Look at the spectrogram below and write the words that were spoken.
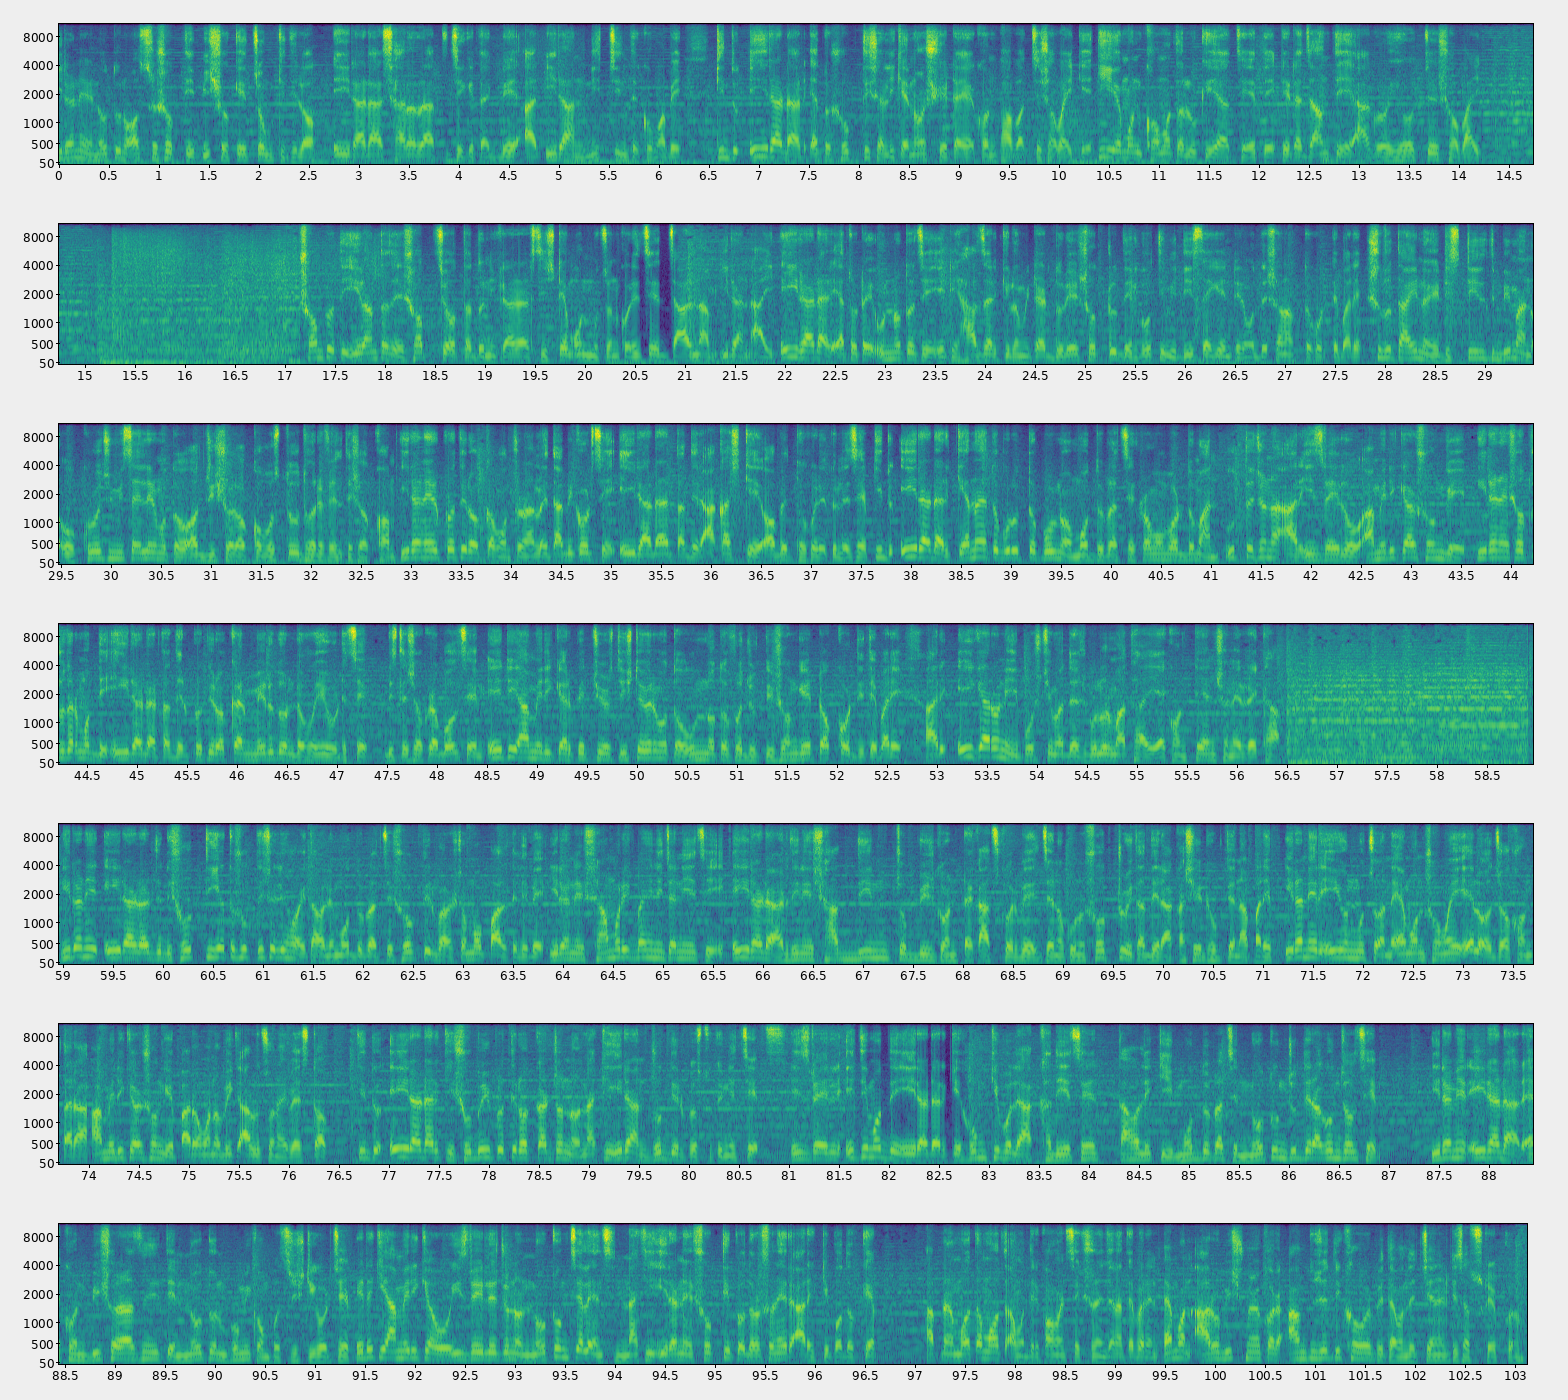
ইরানের নতুন অস্ত্রশক্তি বিশ্বকে চমকে দিল। এই রাডার সারা রাত জেগে থাকবে আর ইরান নিশ্চিন্তে ঘুমাবে। কিন্তু এই রাডার এত শক্তিশালী কেন সেটা এখন ভাবাচ্ছে সবাইকে। কি এমন ক্ষমতা লুকিয়ে আছে এতে? সেটা জানতে আগ্রহী হচ্ছে সবাই। সম্প্রতি ইরান তাদের সবচেয়ে অত্যাধুনিক রাডার সিস্টেম উন্মোচন করেছে, যার নাম ইরান আই। এই রাডার এতটাই উন্নত যে এটি হাজার কিলোমিটার দূরে শত্রুদের গতিবিধি সেকেন্ডের মধ্যে শনাক্ত করতে পারে। শুধু তাই নয়, এটি স্টিল বিমান ও ক্রুজ মিসাইলের মতো অদৃশ্য লক্ষ্যবস্তু ধরে ফেলতে সক্ষম। ইরানের প্রতিরক্ষা মন্ত্রণালয় দাবি করছে, এই রাডার তাদের আকাশকে অবৈধ করে তুলেছে। কিন্তু এই রাডার কেন এত গুরুত্বপূর্ণ? মধ্যপ্রাচ্যে ক্রমবর্ধমান উত্তেজনা আর ইসরায়েল ও আমেরিকার সঙ্গে ইরানের শত্রুতার মধ্যে এই রাডার তাদের প্রতিরক্ষার মেরুদণ্ড হয়ে উঠেছে। বিশ্লেষকরা বলছেন, এটি আমেরিকার পেট্রিয়ট সিস্টেমের মতো উন্নত প্রযুক্তির সঙ্গে টক্কর দিতে পারে। আর এই কারণেই পশ্চিমা দেশগুলোর মাথায় এখন টেনশনের রেখা। ইরানের এই রাডার যদি সত্যি এত শক্তিশালী হয়, তাহলে মধ্যপ্রাচ্যে শক্তির ভারসাম্য পাল্টে দেবে। ইরানের সামরিক বাহিনী জানিয়েছে, এই রাডার দিনে সাত দিন চব্বিশ ঘণ্টা কাজ করবে, যেন কোনো শত্রুই তাদের আকাশে ঢুকতে না পারে। ইরানের এই উন্মোচন এমন সময় এলো যখন তারা আমেরিকার সঙ্গে পারমাণবিক আলোচনায় ব্যস্ত। কিন্তু এই রাডার কি শুধুই প্রতিরক্ষার জন্য, নাকি ইরান যুদ্ধের প্রস্তুতি নিচ্ছে? ইসরায়েল ইতিমধ্যে এই রাডারকে হুমকি বলে আখ্যা দিয়েছে। তাহলে কি মধ্যপ্রাচ্যে নতুন যুদ্ধের আগুন জ্বলছে? ইরানের এই রাডার এখন বিশ্ব রাজনীতিতে নতুন ভূমিকম্প সৃষ্টি করছে। এটা কি আমেরিকা ও ইসরায়েলের জন্য নতুন চ্যালেঞ্জ, নাকি ইরানের শক্তি প্রদর্শনের আরেকটি পদক্ষেপ? আপনার মতামত আমাদের কমেন্ট সেকশনে জানাতে পারেন। এমন আরও বিস্ময়কর আন্তর্জাতিক খবর পেতে আমাদের চ্যানেলটি সাবস্ক্রাইব করুন।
